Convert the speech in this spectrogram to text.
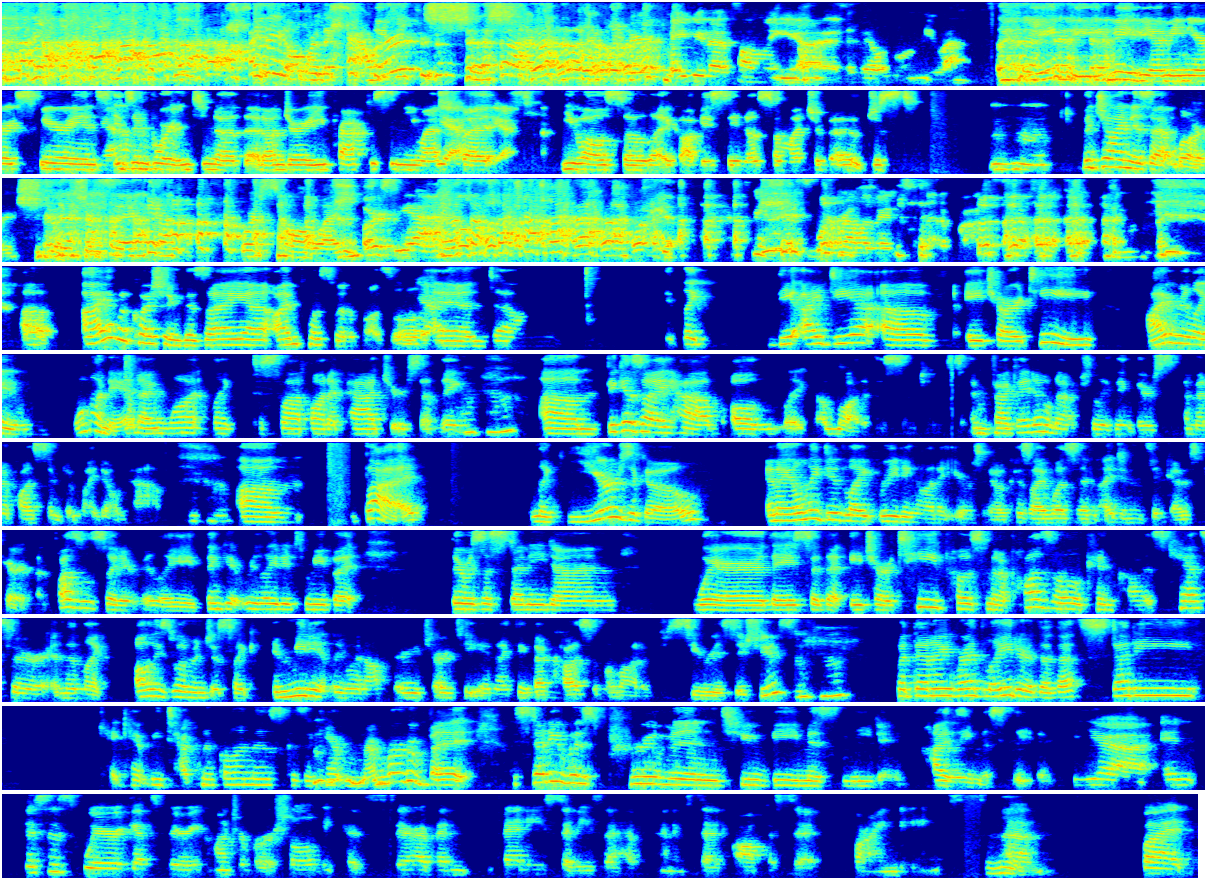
Are they over the counter? I wonder if maybe that's only uh, available in the U.S. maybe, maybe. I mean, your experience. Yeah. It's important to note that Andrea, you practice in the U.S., Yes, but yes. you also like obviously know so much about just hmm vaginas at large. Say. Or small ones. Or yeah. it's more relevant to menopause. I have a question because I uh, I'm postmenopausal Yes. and um, like the idea of HRT, I really want it. I want like to slap on a patch or something um, because I have all like a lot of the symptoms. In fact, I don't actually think there's a menopause symptom I don't have. Um, but like years ago, and I only did like reading on it years ago because I wasn't, I didn't think I was perimenopausal, so I didn't really think it related to me. But there was a study done where they said that HRT postmenopausal can cause cancer, and then like all these women just like immediately went off their HRT, and I think that caused them a lot of serious issues. Mhm. But then I read later that that study, I can't be technical on this because I can't remember, but the study was proven to be misleading, highly misleading. Yeah, and this is where it gets very controversial because there have been many studies that have kind of said opposite findings. Mhm. Um, but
